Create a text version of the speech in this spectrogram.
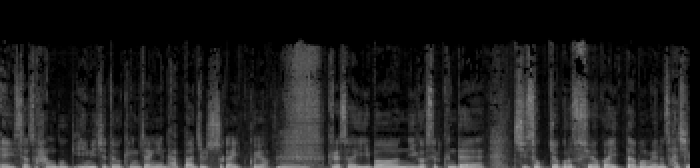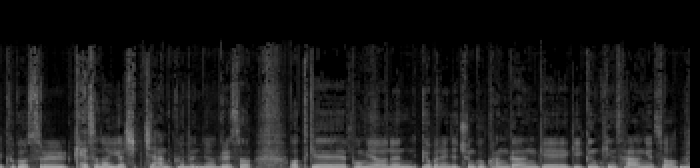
있어서 한국 이미지도 굉장히 나빠질 수가 있고요. 네. 그래서 이번 이것을 근데 지속적으로 수요가 있다 보면은 사실 그것을 개선하기가 쉽지 않거든요. 음. 그래서 어떻게 보면은 이번에 이제 중국 관광객이 끊긴 상황에서 네.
